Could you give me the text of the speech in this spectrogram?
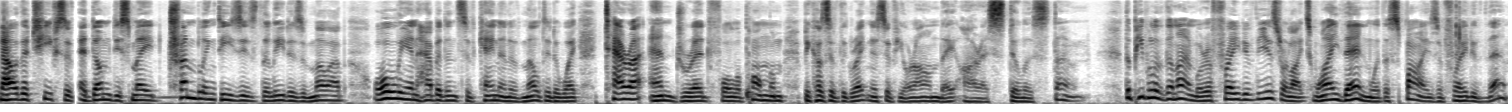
Now the chiefs of Edom dismayed, trembling seizes the leaders of Moab. All the inhabitants of Canaan have melted away. Terror and dread fall upon them because of the greatness of your arm, they are as still as stone. The people of the land were afraid of the Israelites. Why then were the spies afraid of them?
